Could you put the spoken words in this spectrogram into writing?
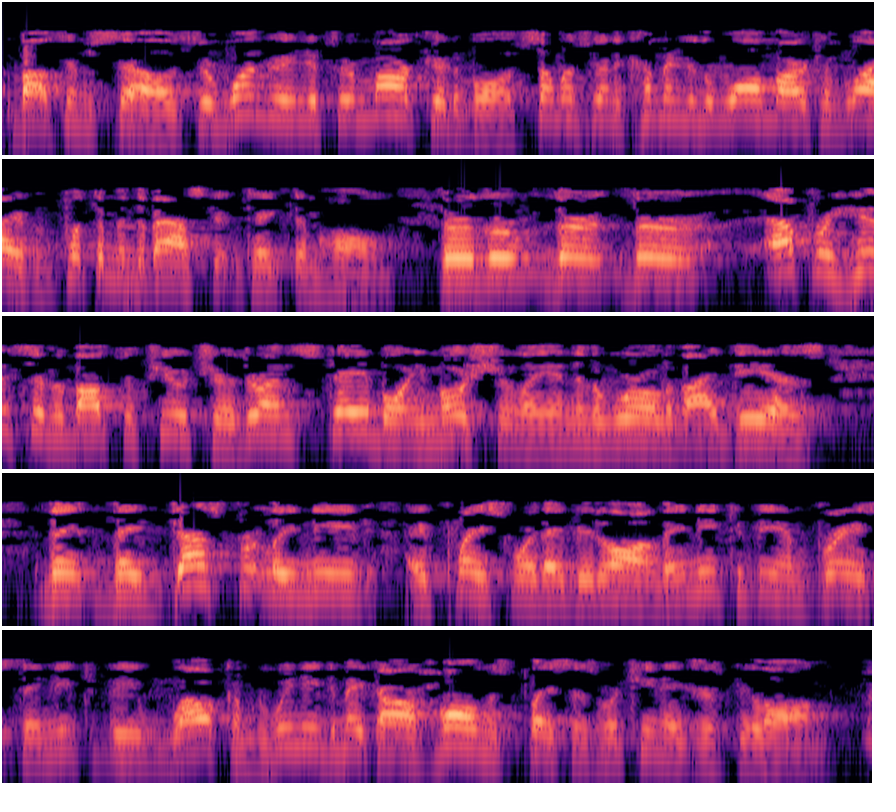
about themselves. They're wondering if they're marketable, if someone's going to come into the Walmart of life and put them in the basket and take them home. They're, they're, they're, they're apprehensive about the future. They're unstable emotionally and in the world of ideas. They, they desperately need a place where they belong. They need to be embraced. They need to be welcomed. We need to make our homes places where teenagers belong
